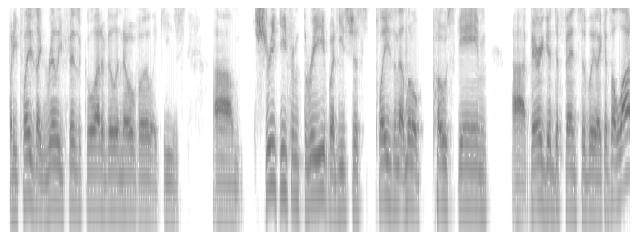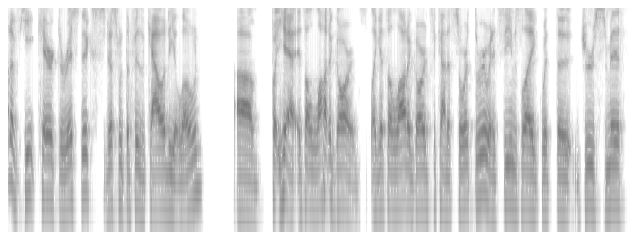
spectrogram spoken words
but he plays like really physical out of Villanova. Like he's um, streaky from three, but he's just plays in that little post game. Uh, very good defensively. Like it's a lot of heat characteristics just with the physicality alone. Um, but yeah, it's a lot of guards. Like it's a lot of guards to kind of sort through. And it seems like with the Drew Smith,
